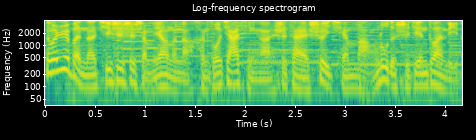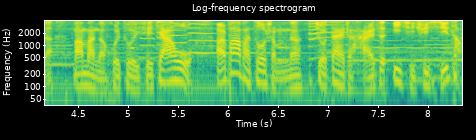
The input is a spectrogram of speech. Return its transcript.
那么日本呢，其实是什么样的呢？很多家庭啊是在睡前忙碌的时间段里的，妈妈呢会做一些家务，而爸爸做什么呢？就带着孩子一起去洗澡。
